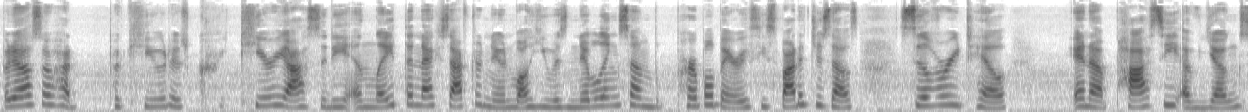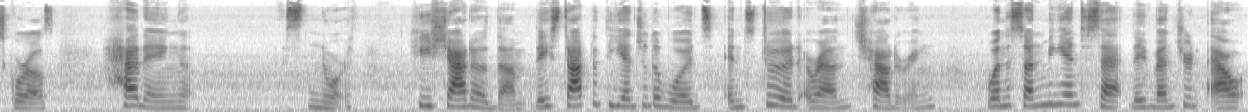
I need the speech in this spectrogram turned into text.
but it also had piqued his curiosity, and late the next afternoon, while he was nibbling some purple berries, he spotted Giselle's silvery tail in a posse of young squirrels heading north. He shadowed them. They stopped at the edge of the woods and stood around chattering. When the sun began to set, they ventured out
